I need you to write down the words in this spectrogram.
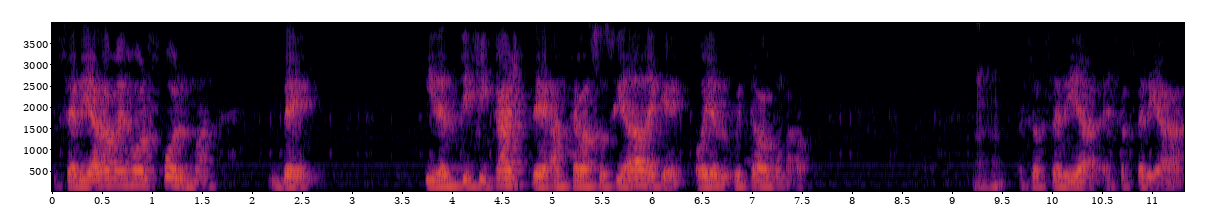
sería la mejor forma de identificarte ante la sociedad de que, oye, tú fuiste vacunado? Esa sería, esa sería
